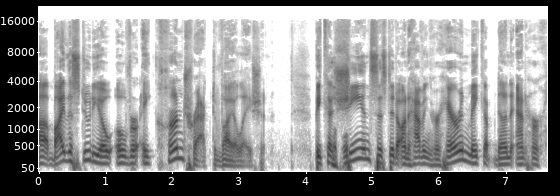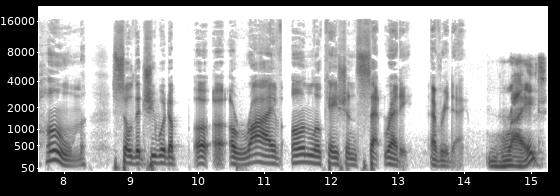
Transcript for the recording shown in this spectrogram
uh, by the studio over a contract violation because she insisted on having her hair and makeup done at her home so that she would uh, uh, uh, arrive on location set ready every day. Right.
